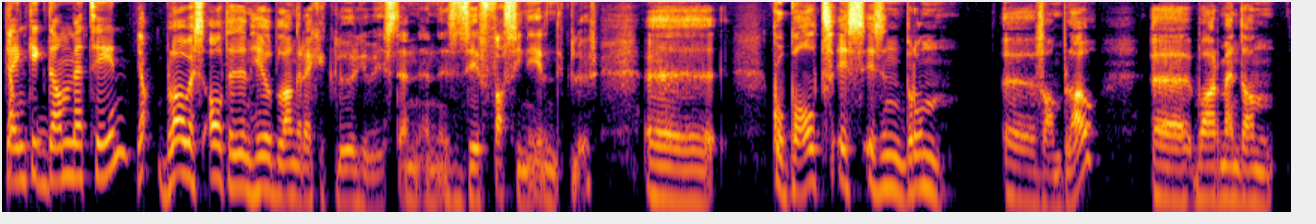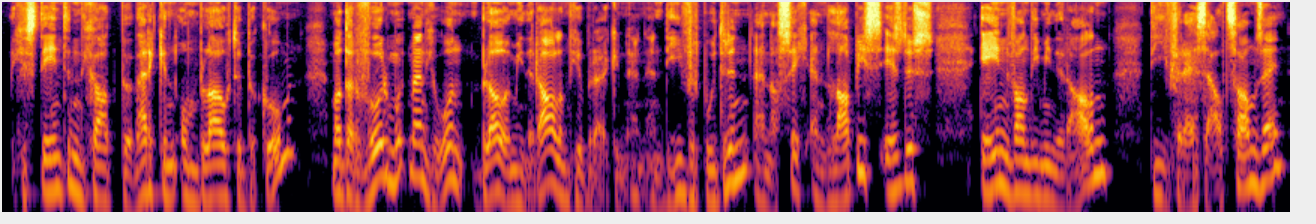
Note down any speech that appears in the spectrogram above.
denk ik dan meteen. Ja, blauw is altijd een heel belangrijke kleur geweest en, en is een zeer fascinerende kleur. Eh, kobalt is, is een bron van blauw, eh, waar men dan gesteenten gaat bewerken om blauw te bekomen. Maar daarvoor moet men gewoon blauwe mineralen gebruiken en, en die verpoederen. En, als zich, en lapis is dus een van die mineralen die vrij zeldzaam zijn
